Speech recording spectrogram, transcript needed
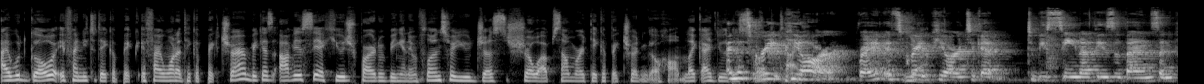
I would go if I need to take a pic, if I want to take a picture, because obviously a huge part of being an influencer, you just show up somewhere, take a picture and go home. Like I do And it's great PR, right? It's great yeah. PR to get to be seen at these events and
